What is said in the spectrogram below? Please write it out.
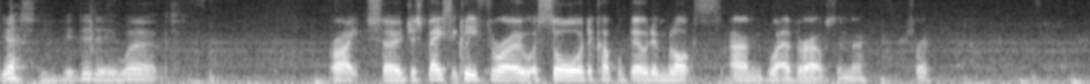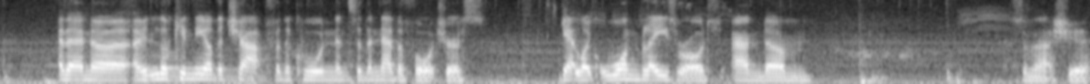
Yes, it did it. It worked. Right, so just basically throw a sword, a couple building blocks, and whatever else in there. Throw. And then uh, look in the other chat for the coordinates of the Nether Fortress. Get like one blaze rod and um some of that shit.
